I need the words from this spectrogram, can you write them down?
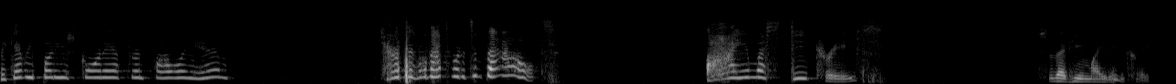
Like everybody is going after and following him. John says, Well, that's what it's about. I must decrease so that he might increase.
